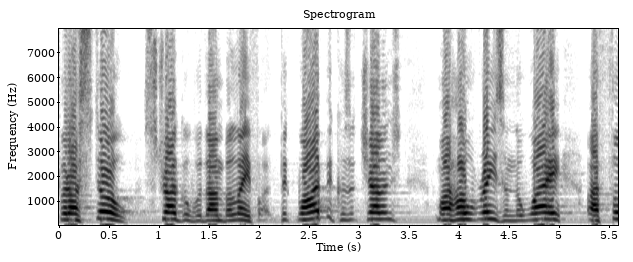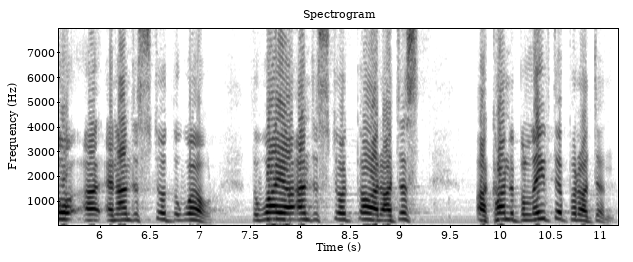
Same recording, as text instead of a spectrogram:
But I still struggle with unbelief. Why? Because it challenged my whole reason, the way I thought uh, and understood the world, the way I understood God. I just, I kind of believed it, but I didn't.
